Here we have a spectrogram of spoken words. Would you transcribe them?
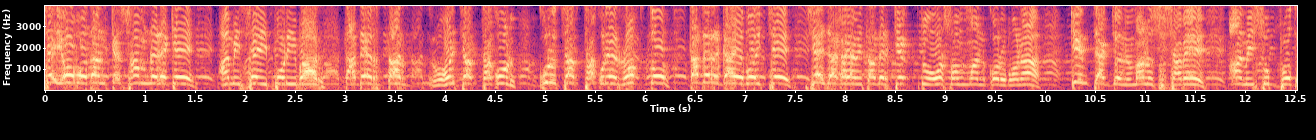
সেই অবদানকে সামনে রেখে আমি সেই পরিবার, তাদের, তার হরিচাঁদ ঠাকুর, গুরুচাঁদ ঠাকুরের রক্ত তাদের গায়ে বইছে, সেই জায়গায় আমি তাদেরকে একটু অসম্মান করব না। কিন্তু একজন মানুষ হিসাবে আমি সুব্রত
